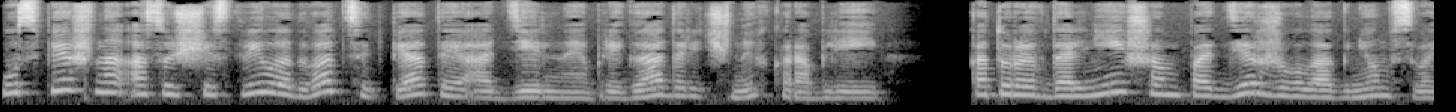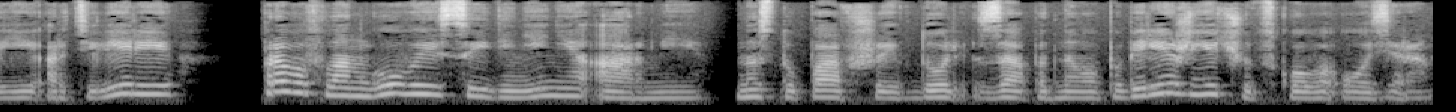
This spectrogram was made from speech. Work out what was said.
успешно осуществила 25-я отдельная бригада речных кораблей, которая в дальнейшем поддерживала огнем своей артиллерии правофланговые соединения армии, наступавшие вдоль западного побережья Чудского озера.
